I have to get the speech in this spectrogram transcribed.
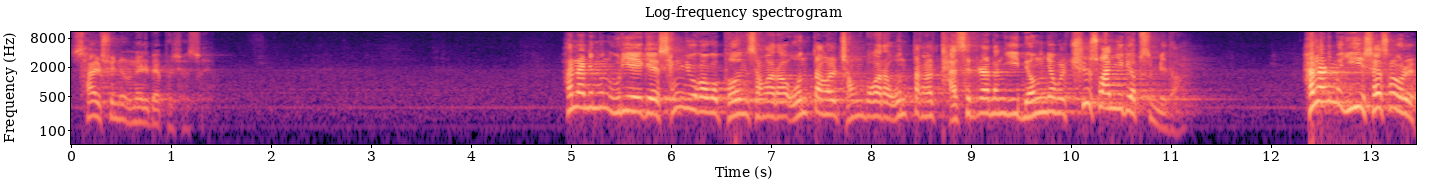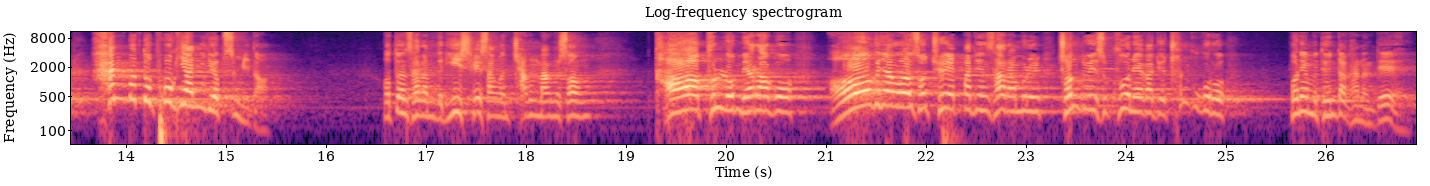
살 수 있는 은혜를 베푸셨어요. 하나님은 우리에게 생육하고 번성하라, 온 땅을 정복하라, 온 땅을 다스리라는 이 명령을 취소한 일이 없습니다. 하나님은 이 세상을 한 번도 포기한 일이 없습니다. 어떤 사람들 이 세상은 장망성, 다 불로 멸하고, 어, 그냥 어서 죄에 빠진 사람을 전도해서 구원해가지고 천국으로 보내면 된다 하는데,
